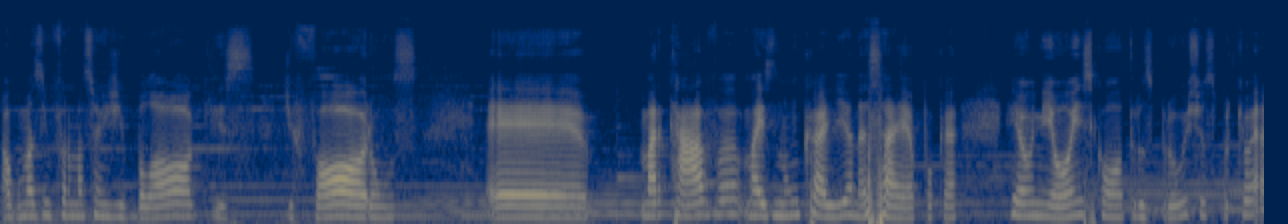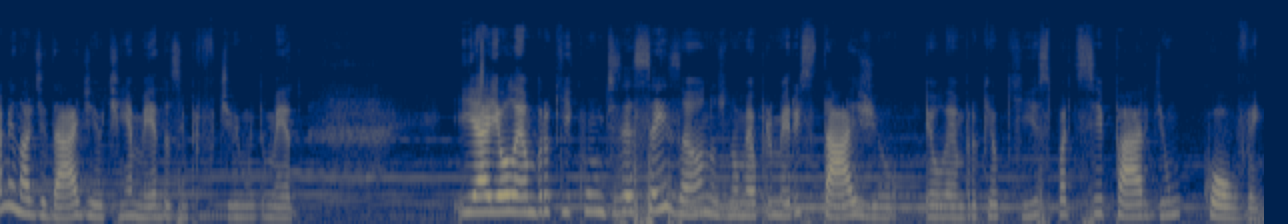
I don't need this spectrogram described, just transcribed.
algumas informações de blogs, de fóruns, é, marcava, mas nunca ia nessa época reuniões com outros bruxos, porque eu era menor de idade, eu tinha medo, eu sempre tive muito medo. E aí eu lembro que com 16 anos, no meu primeiro estágio, eu lembro que eu quis participar de um coven.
